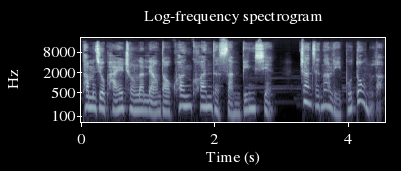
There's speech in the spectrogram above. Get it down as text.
他们就排成了两道宽宽的伞兵线，站在那里不动了。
